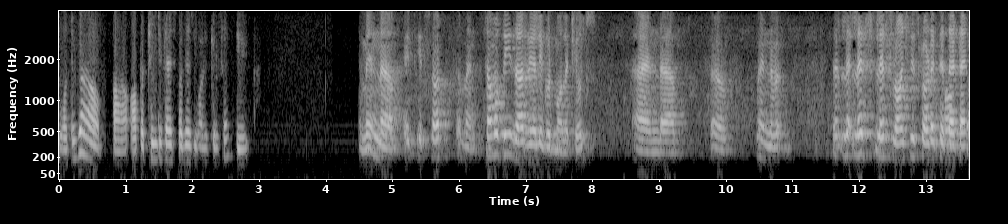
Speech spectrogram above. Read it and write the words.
what is the uh, opportunity size for this molecule, sir? I mean, uh, it, it's not, I mean, some of these are really good molecules. And, uh, uh, and let's let's launch this product at okay, that time.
